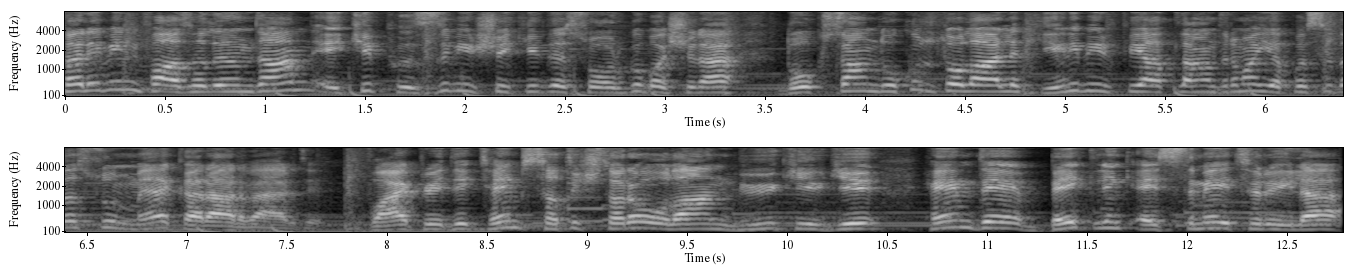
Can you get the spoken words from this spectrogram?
Talebin fazlalığından ekip hızlı bir şekilde sorgu başına 99 dolarlık yeni bir fiyatlandırma yapısı da sunmaya karar verdi. Ypredict hem satışlara olan büyük ilgi hem de Backlink Estimator ile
